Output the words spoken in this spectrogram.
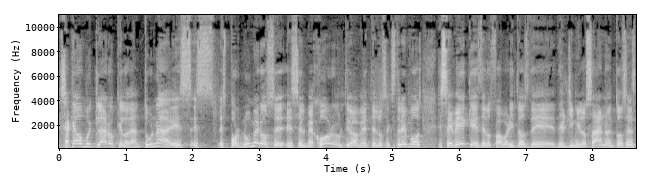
se ha quedado muy claro que lo de Antuna es, es, es por números, es, es el mejor últimamente en los extremos, se ve que es de los favoritos de- del Jimmy Lozano, entonces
